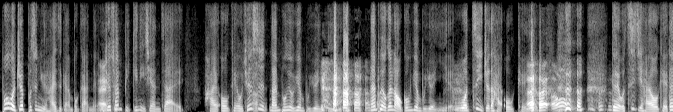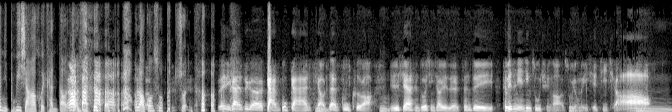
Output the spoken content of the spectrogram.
不过我觉得不是女孩子敢不敢呢？我觉得穿比基尼现在。还 OK，我觉得是男朋友愿不愿意，男朋友跟老公愿不愿意，我自己觉得还 OK。哦，对我自己还 OK，但你不必想要会看到这样子。我老公说不准。所以你看这个敢不敢挑战顾客啊？嗯，也是现在很多行销业的针对，特别是年轻族群啊所用的一些技巧。嗯，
